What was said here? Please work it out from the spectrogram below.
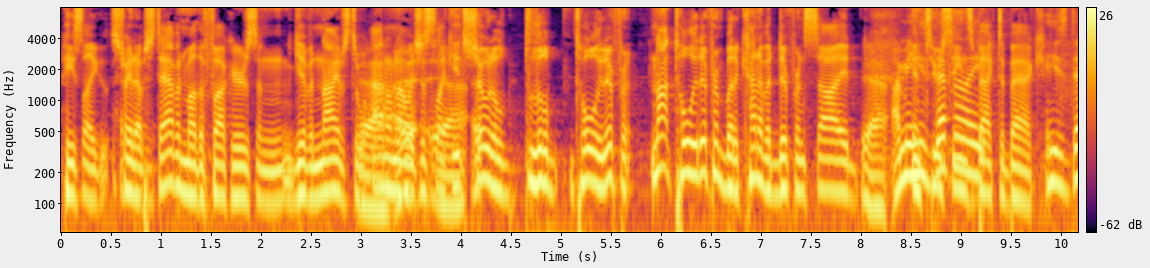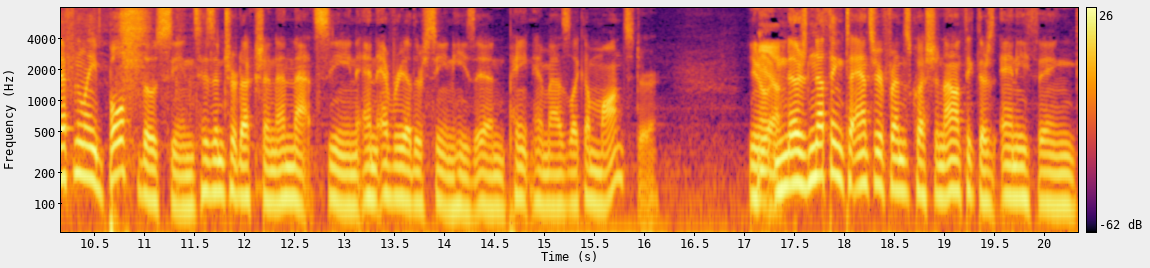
he's like straight up stabbing motherfuckers and giving knives to Yeah, I don't know it's just like yeah. it showed a little totally different not totally different but a kind of a different side Yeah, I mean, in he's two scenes back to back He's definitely both those scenes, his introduction and that scene, and every other scene he's in, paint him as like a monster. You know, Yeah. and there's nothing to answer your friend's question. I don't think there's anything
